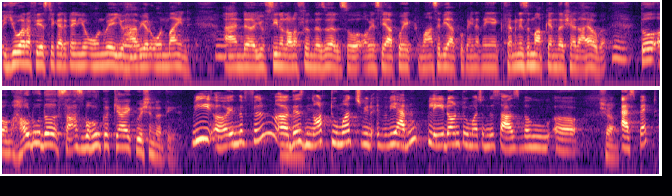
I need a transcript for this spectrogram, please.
you are a FST character in your own way. You mm. have your own mind, mm. and uh, you've seen a lot of films as well. So obviously आपको एक वहाँ से भी आपको कहीं ना कहीं एक फेमिनिज्म आपके अंदर शायद आया होगा. Hmm. तो um, how do the सास बहू का क्या equation रहती है? We uh, in the film uh, hmm. there's not too much we, we haven't played on too much on the saas bahu uh, sure. aspect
